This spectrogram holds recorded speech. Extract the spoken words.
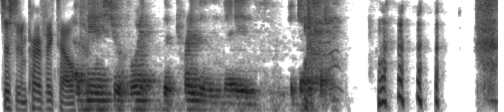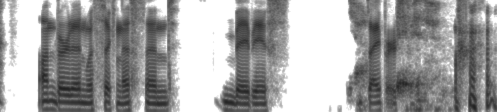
just in perfect health I've managed to avoid the prison that is adulthood. unburdened with sickness and babies Yeah. diapers Babies.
